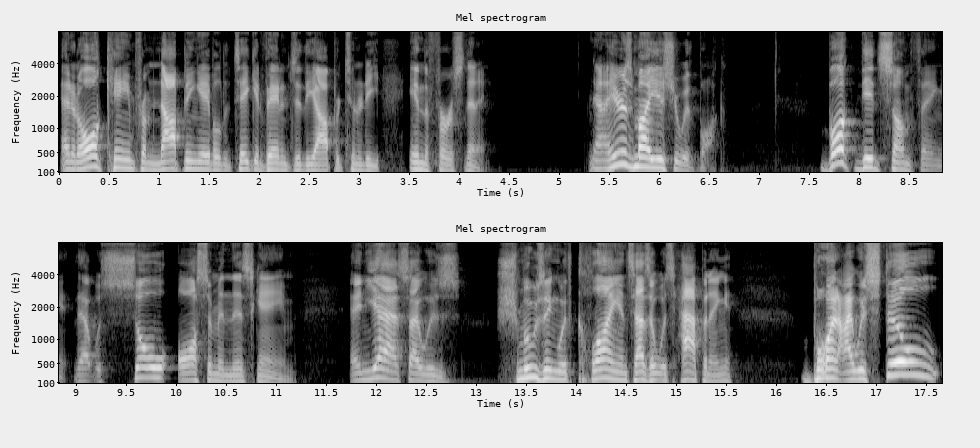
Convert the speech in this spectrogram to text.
and it all came from not being able to take advantage of the opportunity in the first inning. Now, here's my issue with Buck. Buck did something that was so awesome in this game. And yes, I was schmoozing with clients as it was happening, but I was still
